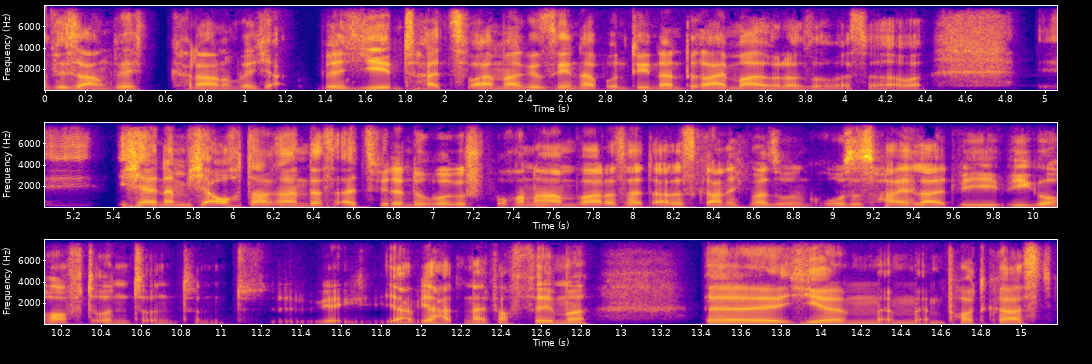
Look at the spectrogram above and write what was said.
Wir sagen vielleicht, keine Ahnung, wenn ich, wenn ich jeden Teil zweimal gesehen habe und den dann dreimal oder so, weißt du, aber ich erinnere mich auch daran, dass als wir dann darüber gesprochen haben, war das halt alles gar nicht mal so ein großes Highlight wie, wie gehofft und, und, und wir, ja, wir hatten einfach Filme äh, hier im, im, im Podcast,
